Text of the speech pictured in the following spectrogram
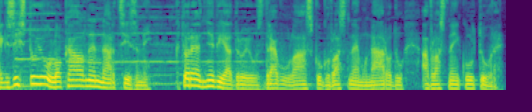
Existujú lokálne narcizmy, ktoré nevyjadrujú zdravú lásku k vlastnému národu a vlastnej kultúre.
